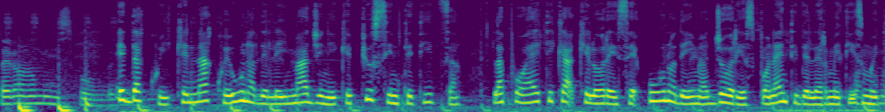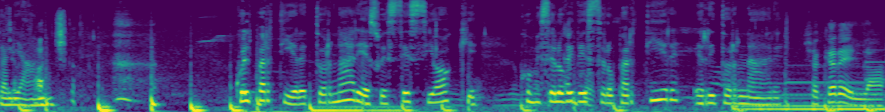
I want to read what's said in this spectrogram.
però non mi risponde. È da qui che nacque una delle immagini che più sintetizza la poetica che lo rese uno dei maggiori esponenti dell'ermetismo italiano. Quel partire e tornare ai suoi stessi occhi come se lo vedessero partire e ritornare. Sciaccarella,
